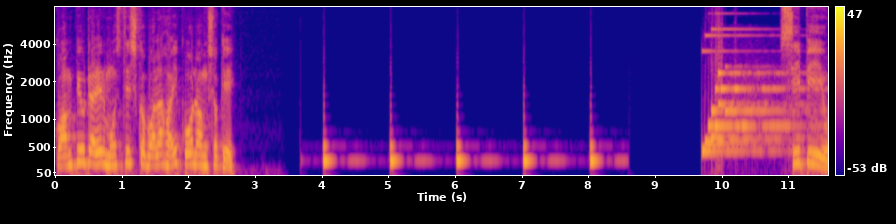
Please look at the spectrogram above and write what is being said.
কম্পিউটারের মস্তিষ্ক বলা হয় কোন অংশকে? সিপিইউ।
